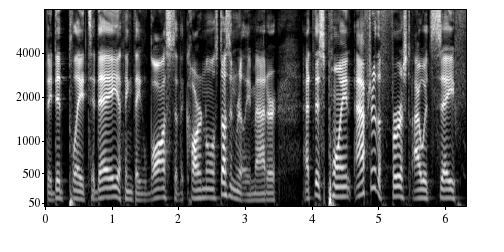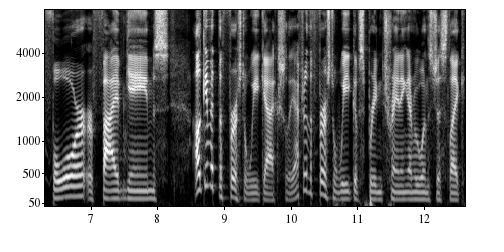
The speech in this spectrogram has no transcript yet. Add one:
they did play today. I think they lost to the Cardinals. Doesn't really matter. At this point, after the first, I would say four or five games, I'll give it the first week actually. After the first week of spring training, everyone's just like,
